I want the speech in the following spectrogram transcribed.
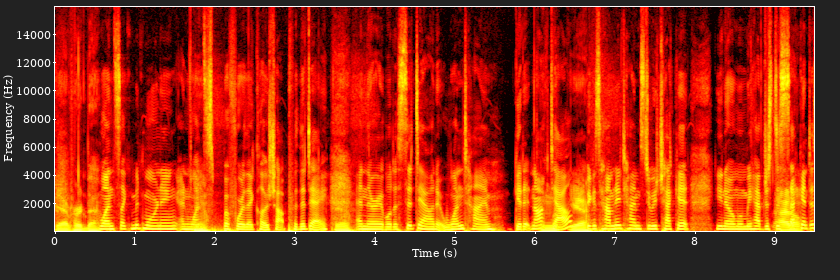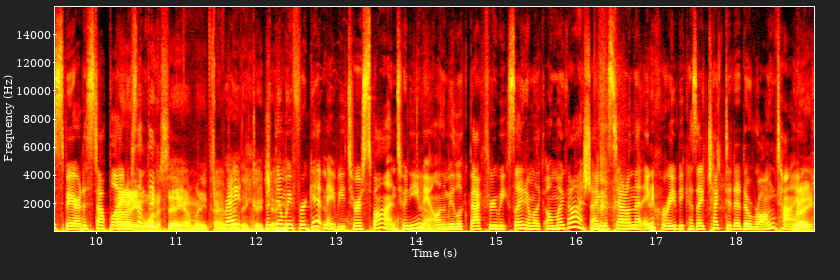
Yeah, I've heard that. Once like mid morning and once before they close shop for the day. Yeah. And they're able to sit down at one time, get it knocked look- out. yeah. Because how many times do we check it, you know, when we have just a I second to spare at a I stoplight don't or something? want to say how many times I Right. think I but then it. we forget maybe to respond to an email. And then we look back three weeks later and we're like, oh my gosh, I missed out on that inquiry because I checked it at a wrong time Right.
